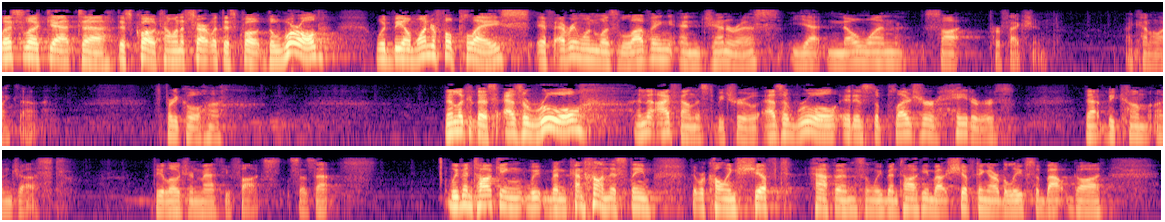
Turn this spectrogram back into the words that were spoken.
Let's look at uh, this quote. I want to start with this quote. The world would be a wonderful place if everyone was loving and generous, yet no one sought perfection. I kind of like that. It's pretty cool, huh? Then look at this. As a rule, and I found this to be true, as a rule, it is the pleasure haters that become unjust. Theologian Matthew Fox says that. We've been talking, we've been kind of on this theme that we're calling shift happens, and we've been talking about shifting our beliefs about God.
